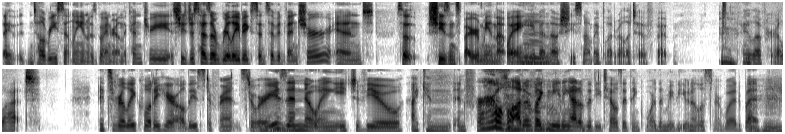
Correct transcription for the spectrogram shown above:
I, until recently and was going around the country. She just has a really big sense of adventure, and so she's inspired me in that way. Mm. Even though she's not my blood relative, but mm-hmm. I love her a lot. It's really cool to hear all these different stories mm. and knowing each of you, I can infer a lot of like meaning out of the details, I think more than maybe even a listener would. But mm-hmm.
